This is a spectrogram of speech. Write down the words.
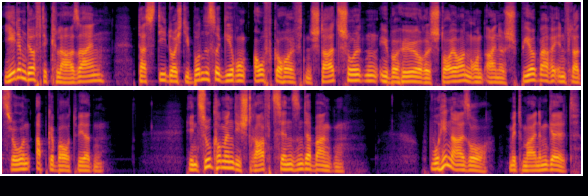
Jedem dürfte klar sein, dass die durch die Bundesregierung aufgehäuften Staatsschulden über höhere Steuern und eine spürbare Inflation abgebaut werden. Hinzu kommen die Strafzinsen der Banken. Wohin also mit meinem Geld?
